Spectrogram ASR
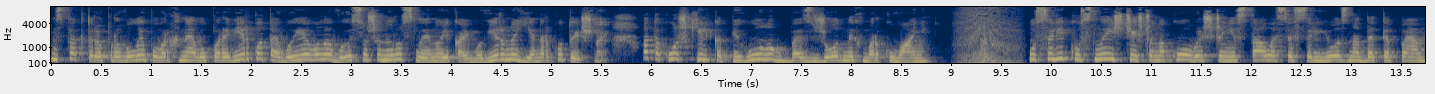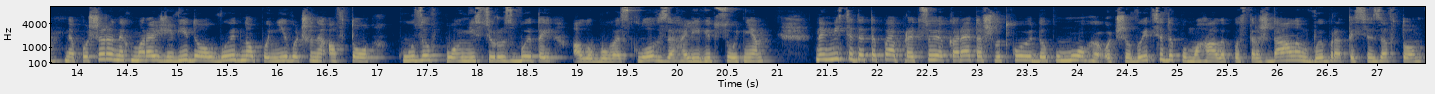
Інспектори провели поверхневу перевірку та виявили висушену рослину, яка ймовірно є наркотичною, а також кілька пігулок без жодних маркувань. У селі Куснищі, що на Ковальщині, сталося серйозна ДТП. На поширених мережі відео видно понівечене авто. Кузов повністю розбитий, а лобове скло взагалі відсутнє. На місці ДТП працює карета швидкої допомоги. Очевидці допомагали постраждалим вибратися з авто.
